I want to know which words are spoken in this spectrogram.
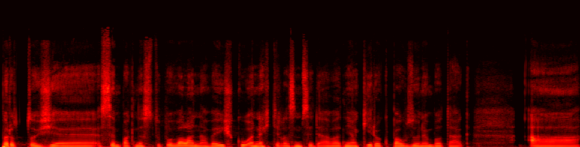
protože jsem pak nastupovala na vejšku a nechtěla jsem si dávat nějaký rok pauzu nebo tak. A,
